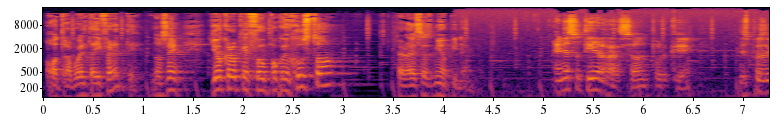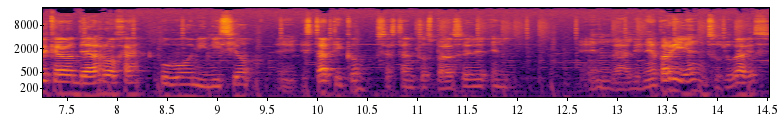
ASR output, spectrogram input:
otra vuelta diferente. No sé, yo creo que fue un poco injusto, pero esa es mi opinión. En eso tiene razón, porque después de cada bandera roja hubo un inicio eh, estático, o sea, están todos parados en, en, la línea de parrilla, en sus lugares,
